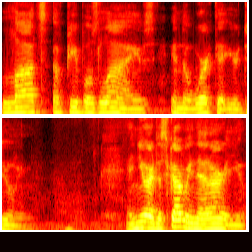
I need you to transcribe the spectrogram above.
lots of people's lives in the work that you're doing and you are discovering that aren't you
